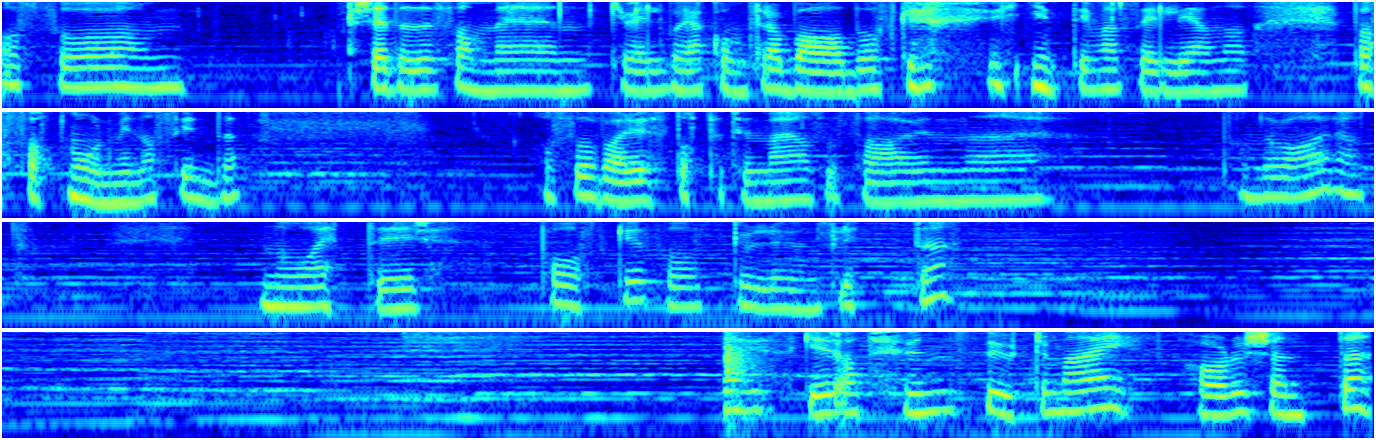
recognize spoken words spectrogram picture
Og så skjedde det samme en kveld hvor jeg kom fra badet og skulle inn til meg selv igjen. Og da satt moren min og sydde. Og så bare stoppet hun meg, og så sa hun eh, som det var, at nå etter påske så skulle hun flytte. Jeg husker at hun spurte meg har du skjønt det.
